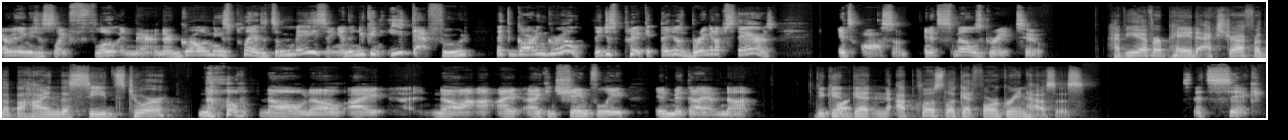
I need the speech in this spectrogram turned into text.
everything is just like floating there, and they're growing these plants. It's amazing, and then you can eat that food at the garden grill. They just pick it. They just bring it upstairs. It's awesome, and it smells great too. Have you ever paid extra for the behind the seeds tour? No, no, no. I no. I I, can shamefully admit that I have not. You can get an up close look at four greenhouses. That's sick.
